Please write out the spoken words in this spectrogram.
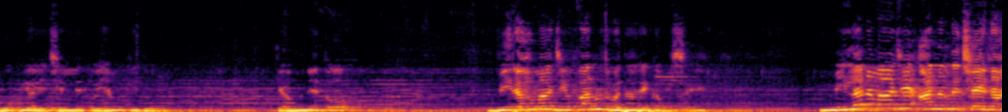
ગોપીઓએ છેલ્લે તો એમ કીધું કે અમને તો વિરહમાં જીવવાનું જ વધારે ગમશે. મિલનમાં જે આનંદ છે, એના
